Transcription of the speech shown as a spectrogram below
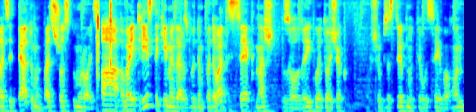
25-26 році. А вайтліст, який ми зараз будемо подаватися, це як наш золотий квиточок, щоб застрибнути у цей вагон.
